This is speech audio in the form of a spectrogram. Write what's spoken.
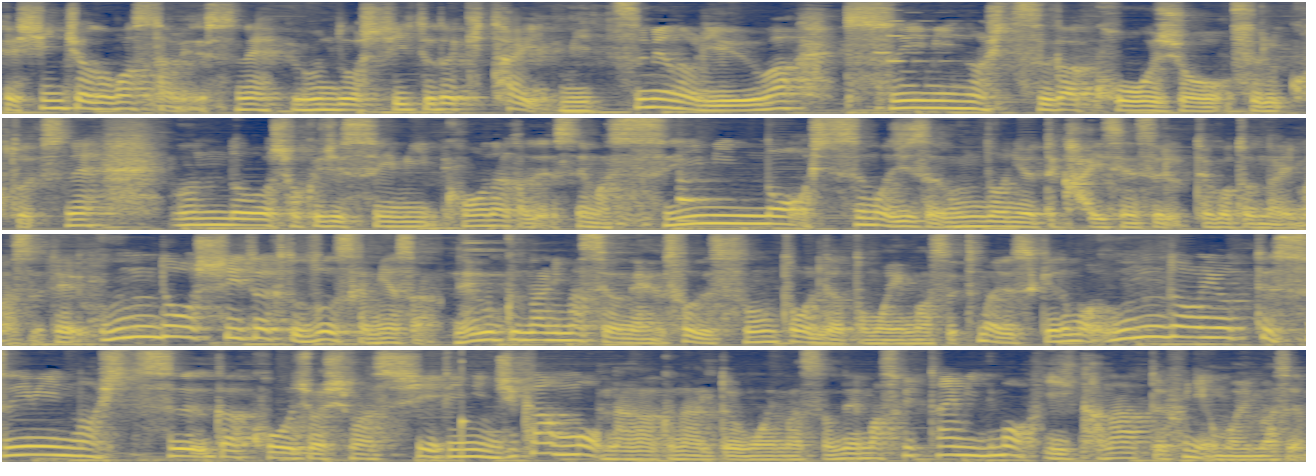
身長を伸ばすためにですね、運動していただきたい3つ目の理由は、睡眠の質が向上することですね。運動、食事、睡眠、この中でですね、まあ、睡眠の質も実は運動によって改善するということになります。で、運動していただくとどうですか？皆さん。眠くなりますよね。そうです。その通りだと思います。つまりですけども、運動によって睡眠の質が向上しますし、睡眠時間も長くなると思いますので、まあそういった意味でもいいかなというふうに思います。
